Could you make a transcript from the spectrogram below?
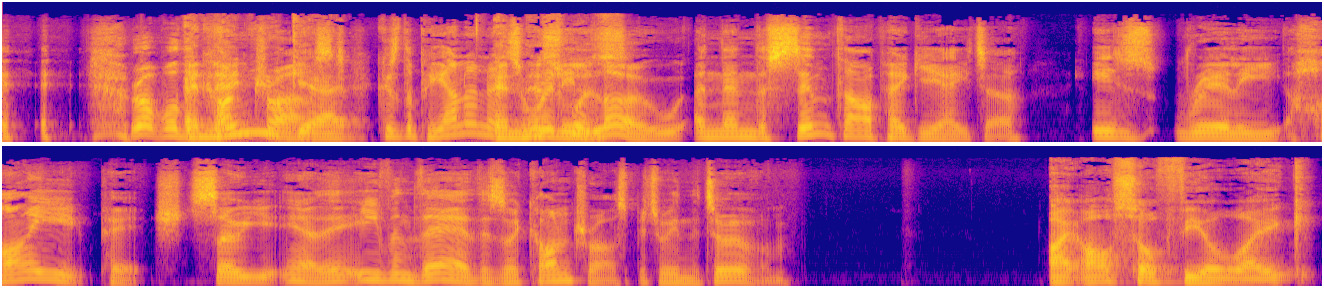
right. Well, the And contrast because the piano note's and really was- low, and then the synth arpeggiator is really high pitched. So you, you know, even there, there's a contrast between the two of them. I also feel like,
